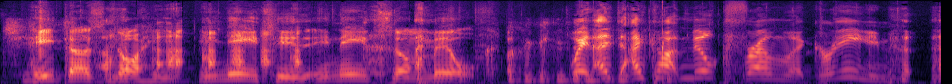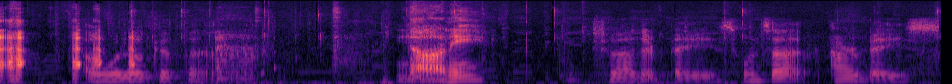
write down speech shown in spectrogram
thank. He does not. He he needs his, he needs some milk. Wait, I, I got milk from Green. oh, look at that. Nani? Two other base. One's at our base.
